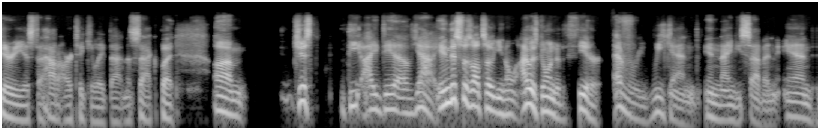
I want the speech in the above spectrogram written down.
theory as to how to articulate that in a sec, but um just the idea of yeah, and this was also, you know, I was going to the theater every weekend in 97 and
